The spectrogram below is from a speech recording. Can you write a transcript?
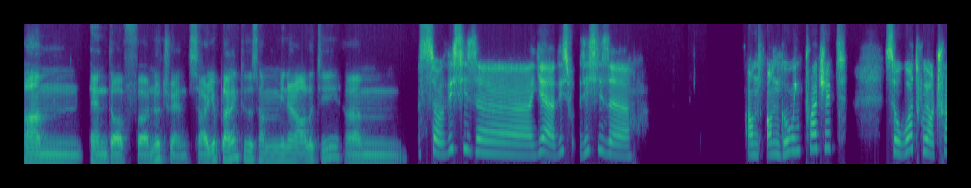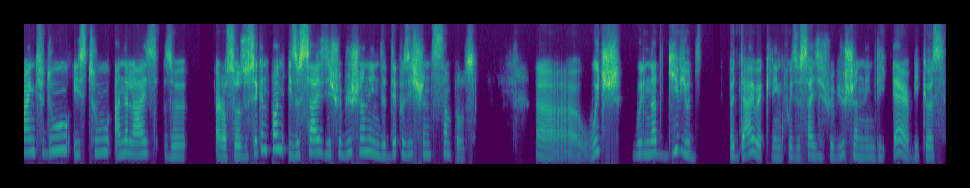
um, and of uh, nutrients. Are you planning to do some mineralogy? Um, So this is a yeah this this is a on ongoing project. So what we are trying to do is to analyze the also the second point is the size distribution in the deposition samples, uh, which will not give you a direct link with the size distribution in the air because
